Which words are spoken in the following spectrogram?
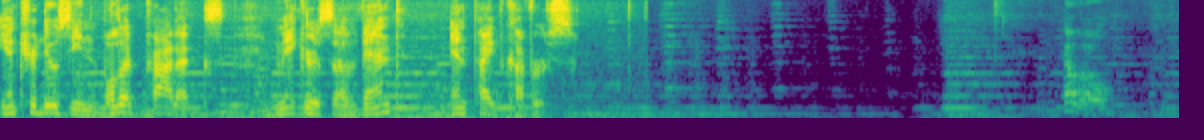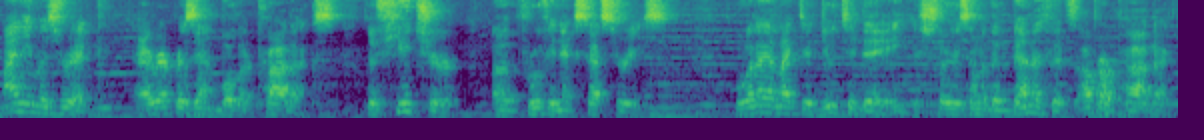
Introducing Bullet Products, makers of vent and pipe covers. Hello, my name is Rick. I represent Bullet Products, the future of roofing accessories. What I'd like to do today is show you some of the benefits of our product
